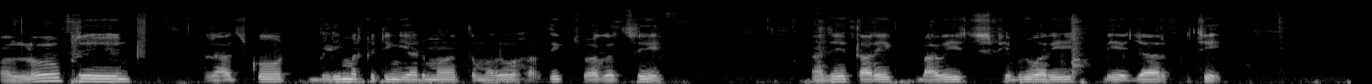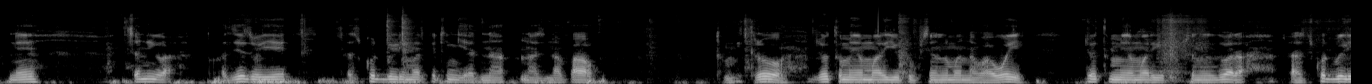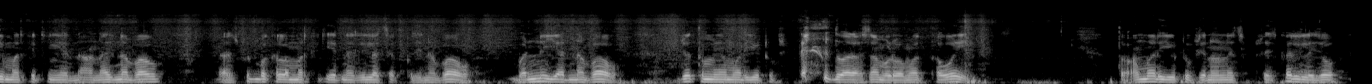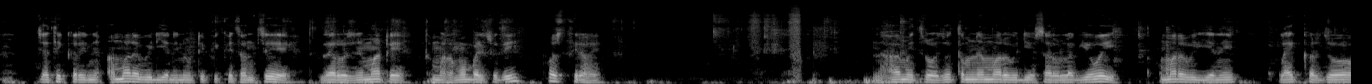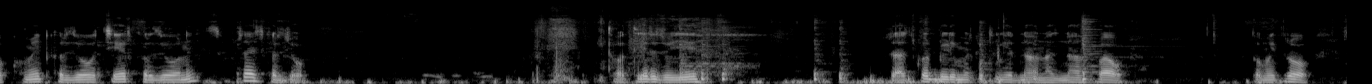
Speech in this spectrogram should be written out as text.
Hello friend, Rajkot Bedi marketing યાર્ડમાં તમારું હાર્દિક સ્વાગત છે. આજે તારીખ બાવીસ ફેબ્રુઆરી બે હજાર પચીસ ને શનિવાર. આજે જોઈએ રાજકોટ બીડી માર્કેટિંગ યાર્ડના અનાજના ભાવ. તો મિત્રો, જો તમે અમારી યુટ્યુબ ચેનલમાં નવા હોય, જો તમે અમારી યુટ્યુબ ચેનલ દ્વારા રાજકોટ બીડી માર્કેટિંગ યાર્ડના અનાજના ભાવ રાજકોટ બકાલા માર્કેટ યાર્ડના લીલા શાકભાજીના ભાવ, બંને યાર્ડના ભાવ, જો તમે અમારી યુટ્યુબ દ્વારા સાંભળવા માગતા હોય, તો અમારી યુટ્યુબ ચેનલને સબસ્ક્રાઈબ કરી લેજો. જેથી કરીને અમારા વિડીયોની નોટિફિકેશન છે દરરોજને માટે તમારા મોબાઈલ સુધી પહોંચતી રહે. હા મિત્રો, જો તમને અમારો વીડિયો સારો લાગ્યો હોય, તો અમારા વિડીયોને લાઈક કરજો કોમેન્ટ કરજો શેર કરજો અને સબસ્ક્રાઈબ કરજો. તો અત્યારે જોઈએ રાજકોટ બીડી માર્કેટિંગ યાર્ડના અનાજના ભાવ. તો મિત્રો,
